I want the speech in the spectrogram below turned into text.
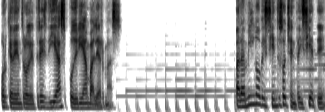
porque dentro de tres días podrían valer más. Para 1987,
